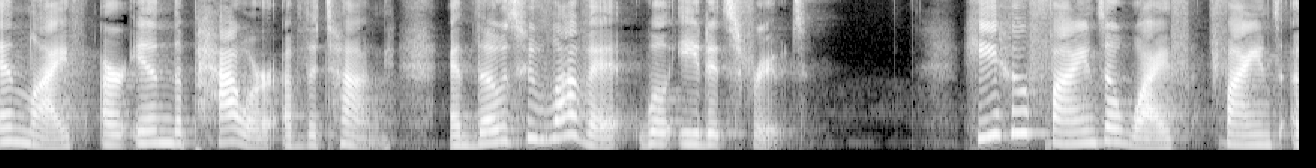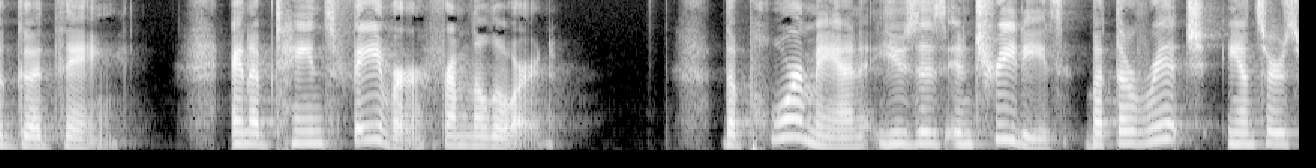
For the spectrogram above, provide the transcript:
and life are in the power of the tongue, and those who love it will eat its fruit. He who finds a wife finds a good thing and obtains favor from the Lord. The poor man uses entreaties, but the rich answers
